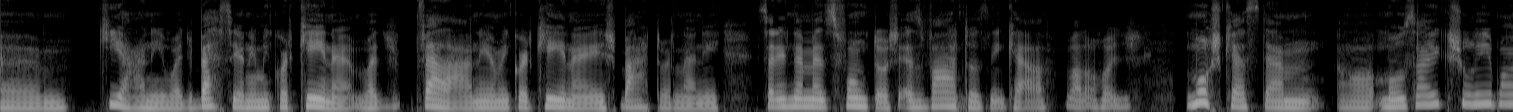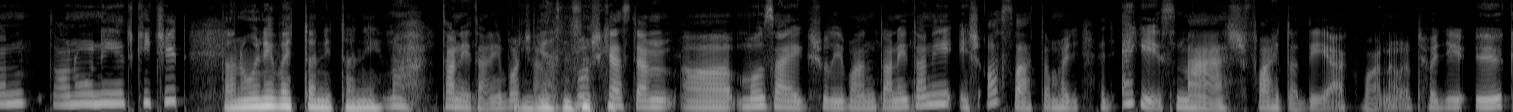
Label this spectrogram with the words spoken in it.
um, kiállni, vagy beszélni, amikor kéne, vagy felállni, amikor kéne, és bátor lenni. Szerintem ez fontos, ez változni kell valahogy. Most kezdtem a mozaik suliban tanulni egy kicsit, Tanulni vagy tanítani? Ah, tanítani, bocsánat. Igen. Most kezdtem a mozaik suliban tanítani, és azt láttam, hogy egy egész más fajta diák van ott, hogy ők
